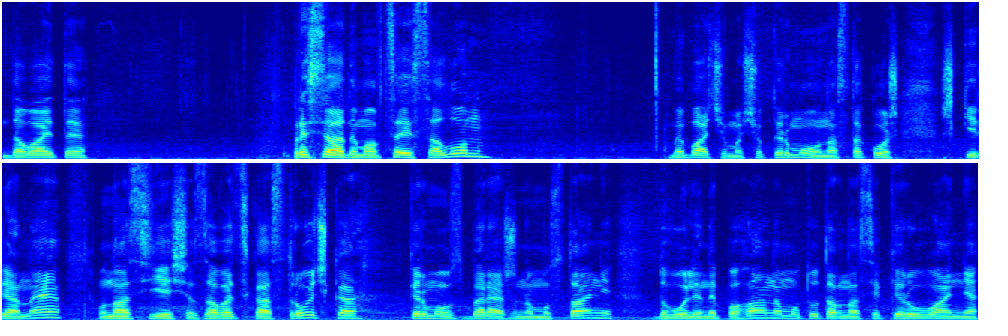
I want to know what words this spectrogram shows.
Давайте присядемо в цей салон. Ми бачимо, що кермо у нас також шкіряне. У нас є ще заводська строчка. Кермо в збереженому стані, доволі непоганому. Тут у нас є керування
